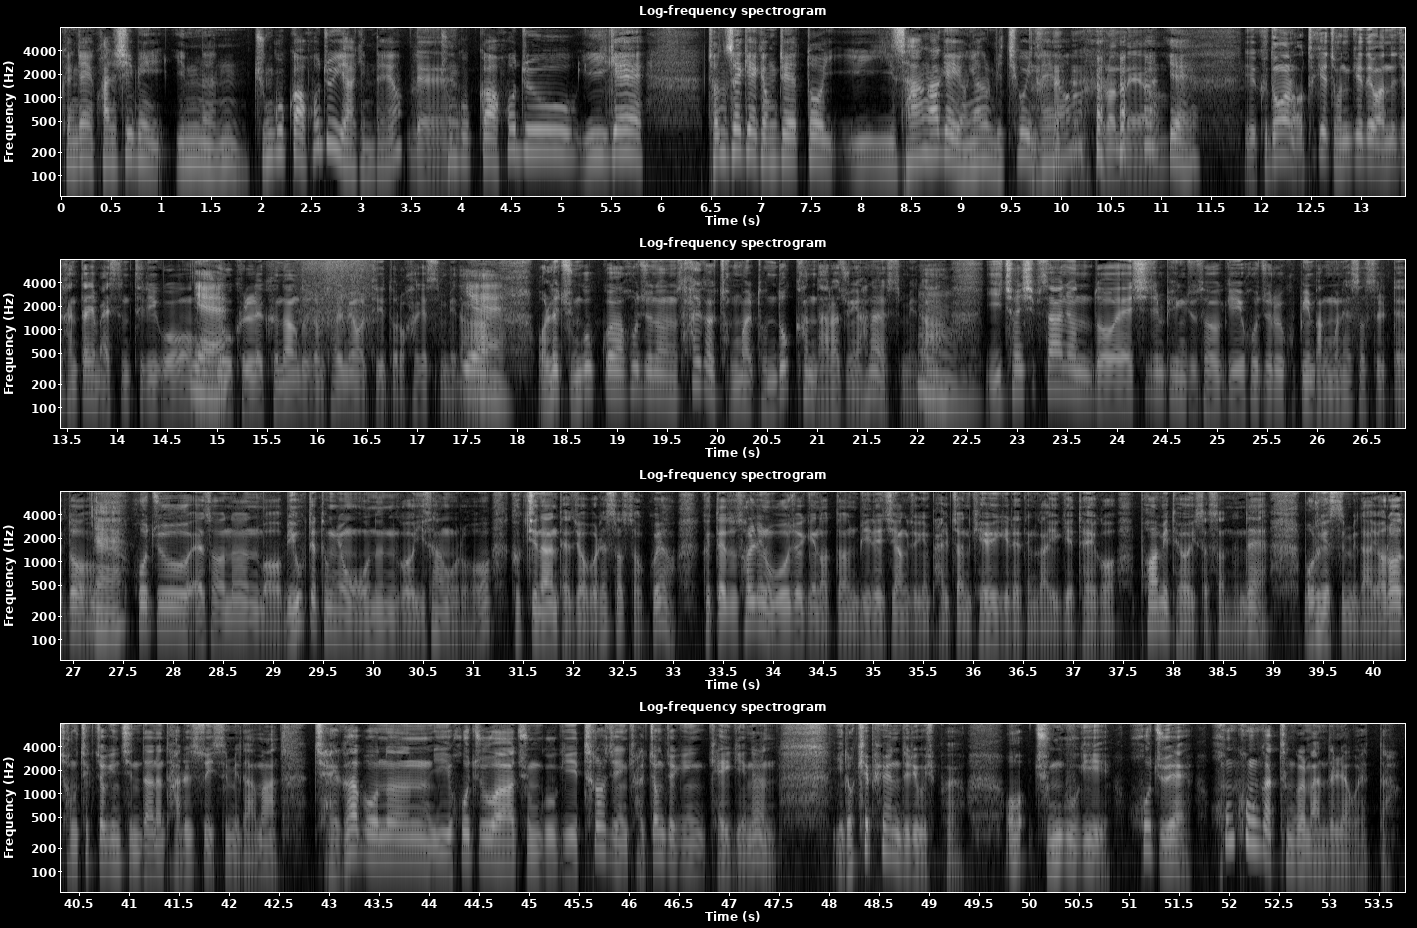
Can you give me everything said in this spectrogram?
굉장히 관심이 있는 중국과 호주 이야기인데요. 네. 중국과 호주 이게 전 세계 경제에 또 이상하게 영향을 미치고 있네요. 그렇네요. 예. 예, 그동안 어떻게 전개돼 왔는지 간단히 말씀드리고 예. 요 근래 근황도 좀 설명을 드리도록 하겠습니다. 예. 원래 중국과 호주는 사이가 정말 돈독한 나라 중에 하나였습니다. 음. 2014년도에 시진핑 주석이 호주를 국빈 방문했었을 때도 예. 호주에서는 뭐 미국 대통령 오는 거 이상으로 극진한 대접을 했었었고요. 그때도 설린 우호적인 어떤 미래지향적인 발전 계획이라든가 이게 대거 포함이 되어 있었었는데 모르겠습니다. 여러 정책적인 진단은 다를 수 있습니다만 제가 보는 이 호주와 중국이 틀어진 결정적인 계기는 이렇게 표현드리고 싶어요. 어, 중국이 호주에 홍콩 같은 걸 만들려고 했다.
